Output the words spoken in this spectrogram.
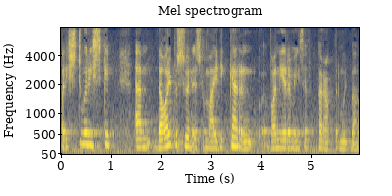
wat die storie skep, ehm um, daardie persoon is vir my die kern wanneer 'n mens 'n karakter moet bou.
